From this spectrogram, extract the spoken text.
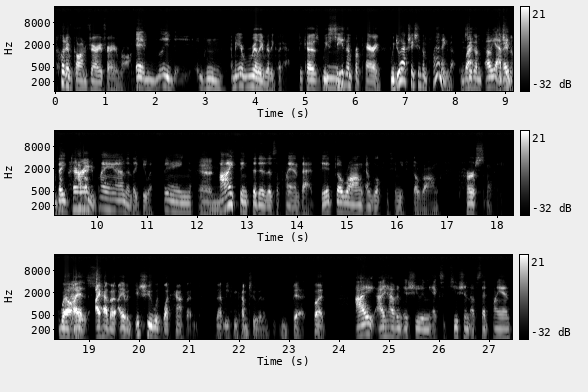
could have gone very, very wrong. It, mm, I mean, it really, really could have because we Mm. see them preparing. We do actually see them planning, though. We right. see them oh yeah, they them they preparing have a plan and they do a thing. and I think that it is a plan that did go wrong and will continue to go wrong. Personally, well, I is- I have a I have an issue with what happened that we can come to in a bit, but I I have an issue in the execution of said plan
